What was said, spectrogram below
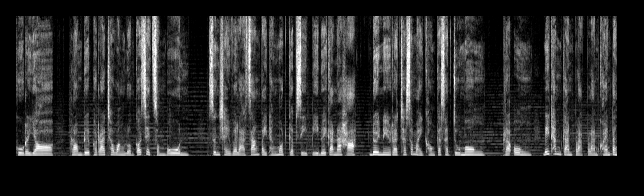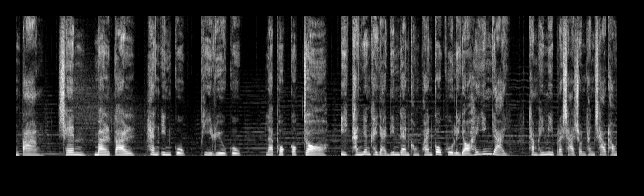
คูรยอ พร้อมด้วยพระราชวังหลวงก็เสร็จสมบูรณ์ ซึ่งใช้เวลาสร้างไปทั้งหมดเกือบ 4 ปีด้วยกันนะคะ โดยในรัชสมัยของกษัตริย์จูมง พระองค์ได้ทำการปราบปรามแคว้นต่างๆ เช่น มาลกัล แฮงอินกุก พีริวกุก และพกกกจอ อีกทั้งยังขยายดินแดนของแคว้นโกคูรยอให้ยิ่งใหญ่ทำให้มีประชาชนทั้งชาวท้อง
